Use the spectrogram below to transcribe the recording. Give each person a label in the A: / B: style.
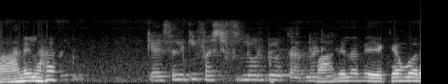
A: मानेला?
B: कैसल की first floor पे उतारना
A: मानेला में एक है वो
